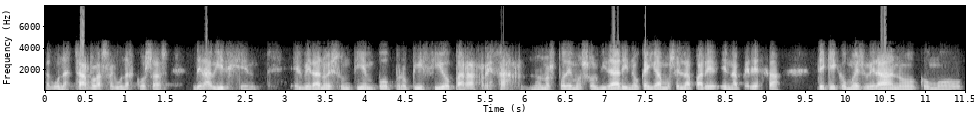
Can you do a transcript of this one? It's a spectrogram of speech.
algunas charlas, algunas cosas de la Virgen. El verano es un tiempo propicio para rezar. No nos podemos olvidar y no caigamos en la, en la pereza de que como es verano, como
